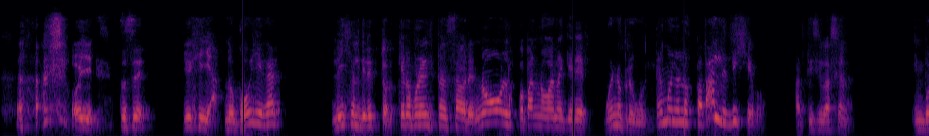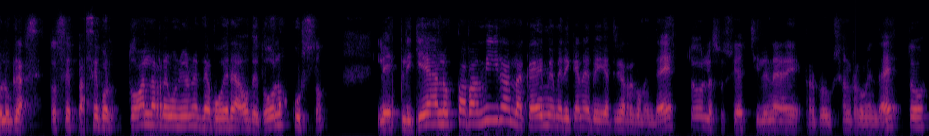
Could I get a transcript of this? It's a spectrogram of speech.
Oye, entonces yo dije, ya, no puedo llegar. Le dije al director, quiero poner dispensadores. No, los papás no van a querer. Bueno, preguntémosle a los papás, les dije, po, participación, involucrarse. Entonces pasé por todas las reuniones de apoderados de todos los cursos, le expliqué a los papás, mira, la Academia Americana de Pediatría recomienda esto, la Sociedad Chilena de Reproducción recomienda esto,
